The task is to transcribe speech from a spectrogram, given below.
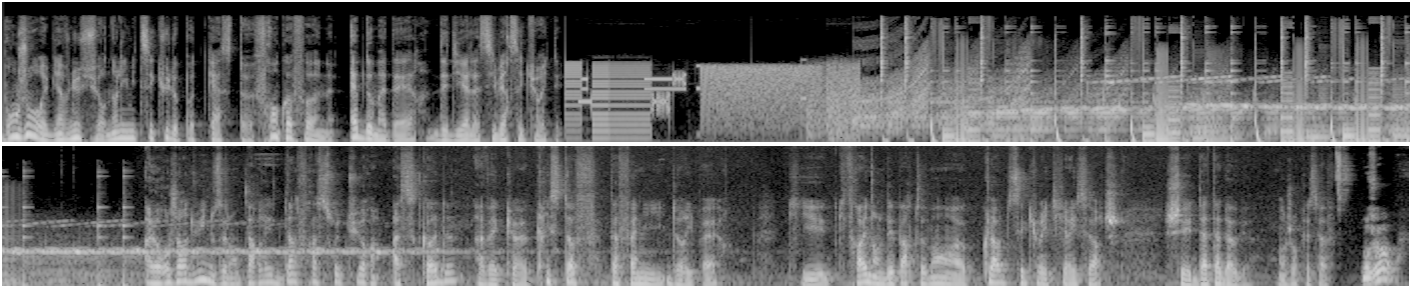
Bonjour et bienvenue sur Non Limite Sécu, le podcast francophone hebdomadaire dédié à la cybersécurité. Alors aujourd'hui, nous allons parler d'infrastructure as code avec euh, Christophe Tafani de qui, qui travaille dans le département euh, Cloud Security Research chez Datadog. Bonjour Christophe. Bonjour.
